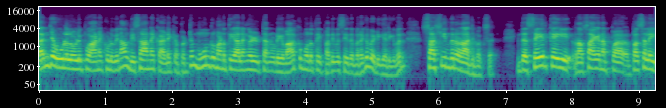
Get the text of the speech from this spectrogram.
லஞ்ச ஊழல் ஒழிப்பு ஆணைக்குழுவினால் விசாரணைக்கு அழைக்கப்பட்டு மூன்று மணத்தியாலங்கள் தன்னுடைய வாக்குமூலத்தை பதிவு செய்த பிறகு வெளியேறியவர் சசீந்திர ராஜபக்ச. இந்த செயற்கை ரசாயன பசலை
